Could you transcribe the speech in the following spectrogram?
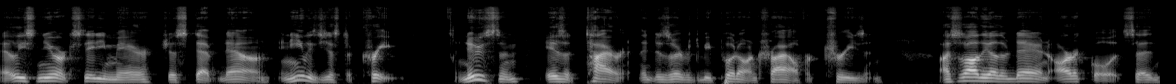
At least New York City mayor just stepped down, and he was just a creep. Newsom is a tyrant that deserves to be put on trial for treason. I saw the other day an article that said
